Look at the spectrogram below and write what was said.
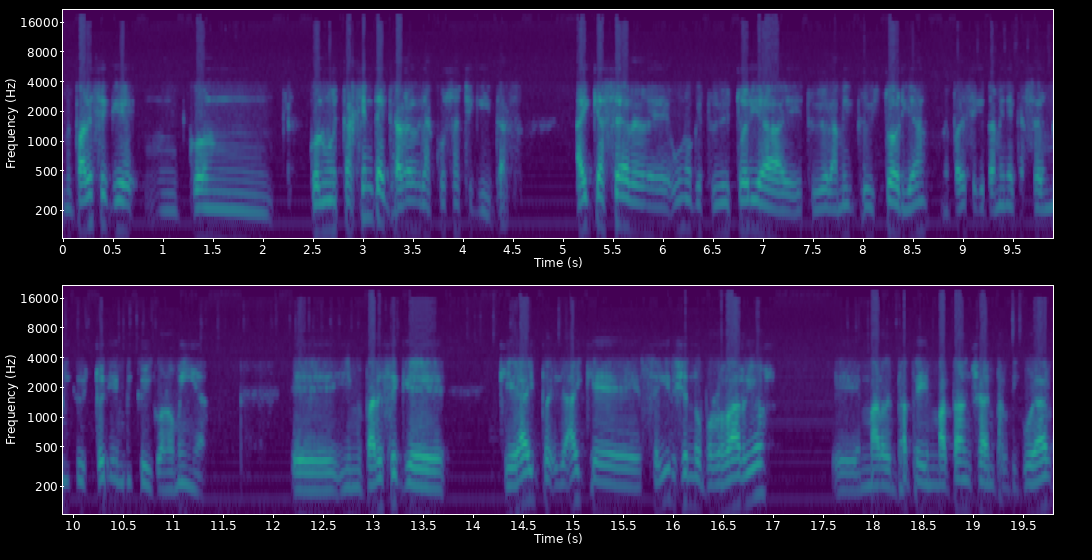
me parece que mm, con, con nuestra gente hay que hablar de las cosas chiquitas. Hay que hacer, eh, uno que estudió historia y estudió la microhistoria, me parece que también hay que hacer microhistoria y microeconomía. Eh, y me parece que, que hay, hay que seguir yendo por los barrios, eh, Mar del Plata y en Matancha en particular,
